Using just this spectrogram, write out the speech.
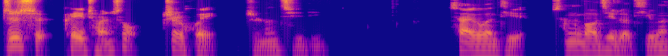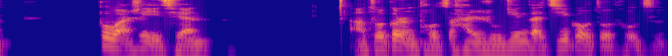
知识可以传授，智慧只能启迪。下一个问题，商证报记者提问：不管是以前啊做个人投资，还是如今在机构做投资。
